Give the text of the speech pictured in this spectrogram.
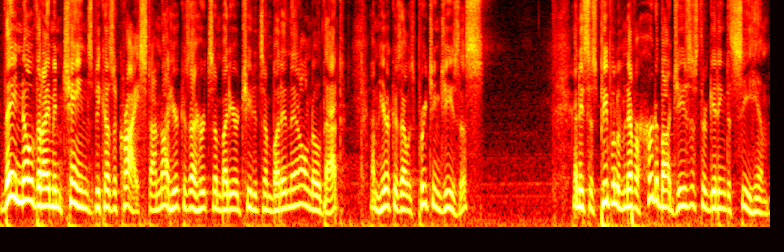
they know that I'm in chains because of Christ. I'm not here because I hurt somebody or cheated somebody, and they all know that. I'm here because I was preaching Jesus. And he says, People who've never heard about Jesus, they're getting to see him.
